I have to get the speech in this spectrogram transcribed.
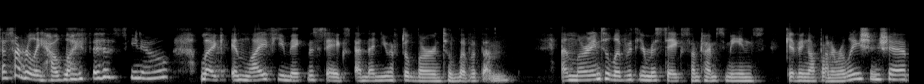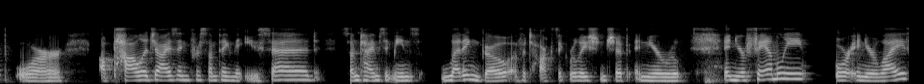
that's not really how life is, you know? Like in life, you make mistakes and then you have to learn to live with them. And learning to live with your mistakes sometimes means giving up on a relationship or apologizing for something that you said. Sometimes it means letting go of a toxic relationship in your in your family or in your life.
